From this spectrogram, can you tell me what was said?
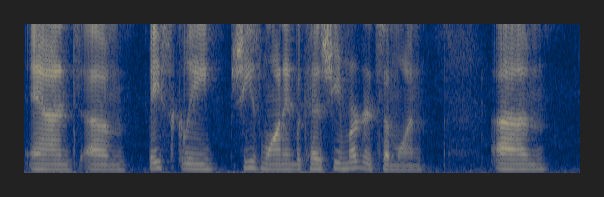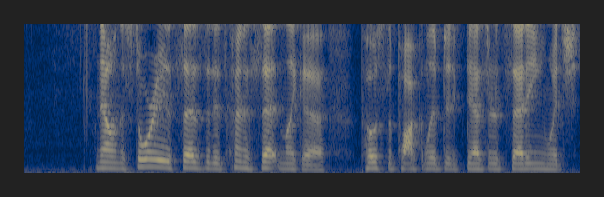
and um, basically she's wanted because she murdered someone. Um, now in the story, it says that it's kind of set in like a post-apocalyptic desert setting, which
